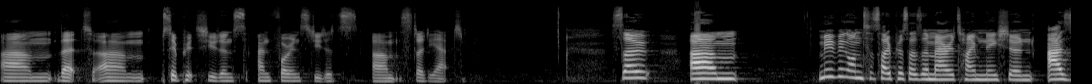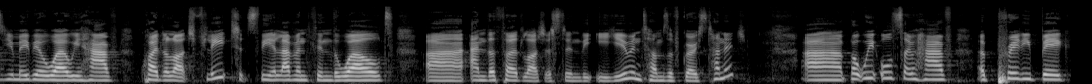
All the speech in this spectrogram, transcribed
um, that um, Cypriot students and foreign students um, study at. So, um, Moving on to Cyprus as a maritime nation, as you may be aware, we have quite a large fleet. It's the 11th in the world uh, and the third largest in the EU in terms of gross tonnage. Uh, but we also have a pretty big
